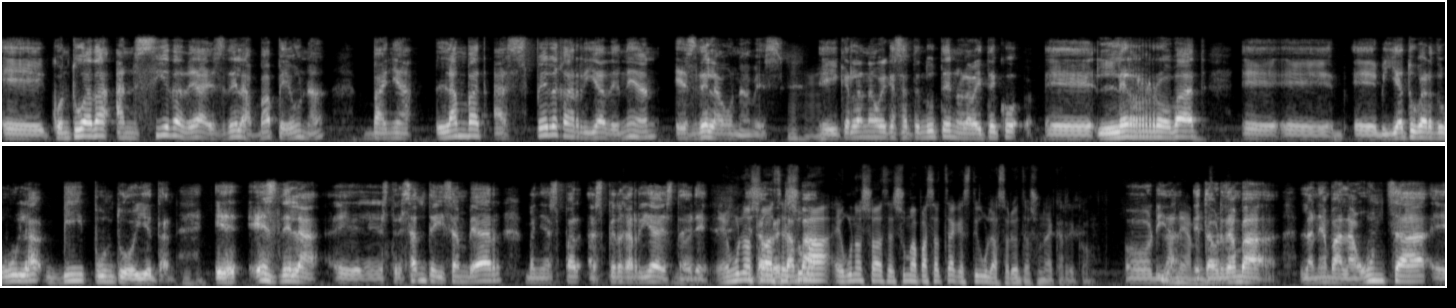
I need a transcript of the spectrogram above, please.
e, kontua da, ansiedadea ez dela bape ona, baina lan bat aspergarria denean ez dela ona bez. Uh -huh. e, ikerlan hauek esaten dute, nola baiteko e, lerro bat e, e, bilatu behar dugula bi puntu hoietan. E, ez dela e, estresante izan behar, baina aspergarria ez da bai. ere. Egun osoa zezuma, ba, egun osoa zezuma pasatzeak ez digula zoriontasuna ekarriko. Hori da. eta ordean ba, lanean ba, laguntza, e,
